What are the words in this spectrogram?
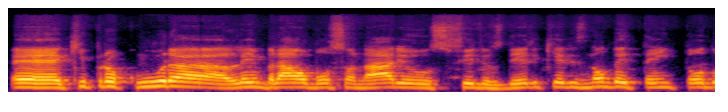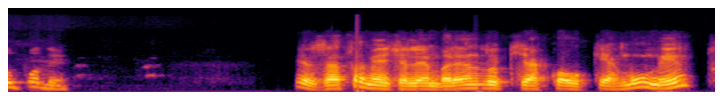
é, que procura lembrar o Bolsonaro e os filhos dele que eles não detêm todo o poder. Exatamente, lembrando que a qualquer momento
